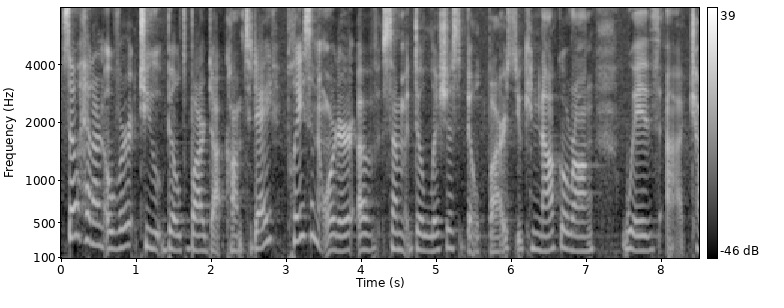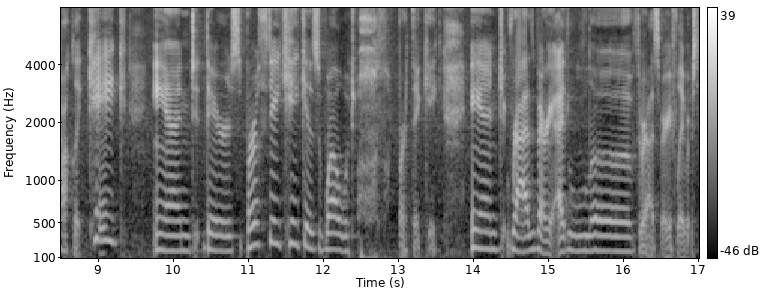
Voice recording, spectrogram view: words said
So head on over to builtbar.com today. Place an order of some delicious built bars. You cannot go wrong with uh, chocolate cake and there's birthday cake as well, which oh, birthday cake and raspberry. I love the raspberry flavors.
